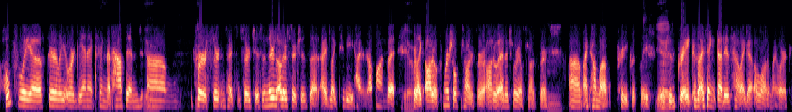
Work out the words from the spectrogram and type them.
hopefully a fairly organic thing that happened. Yeah. Um, for certain types of searches. And there's other searches that I'd like to be higher up on, but yeah. for like Ottawa commercial photographer, Ottawa editorial photographer, mm. um, I come up pretty quickly, yeah. which is great because I think that is how I get a lot of my work.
